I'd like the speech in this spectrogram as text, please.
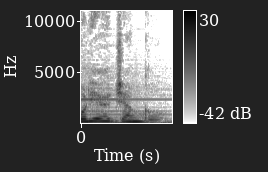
Audio Jungle.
